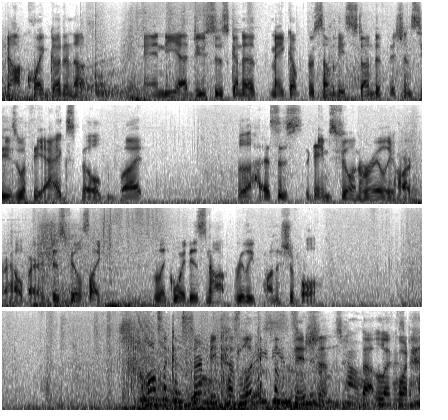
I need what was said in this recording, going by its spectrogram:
not quite good enough. And yeah, Deuce is going to make up for some of these stun deficiencies with the Ags build, but ugh, this is the game's feeling really hard for Hellbear. It just feels like Liquid is not really punishable. I'm also concerned because look at the Radiant's vision that Liquid has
